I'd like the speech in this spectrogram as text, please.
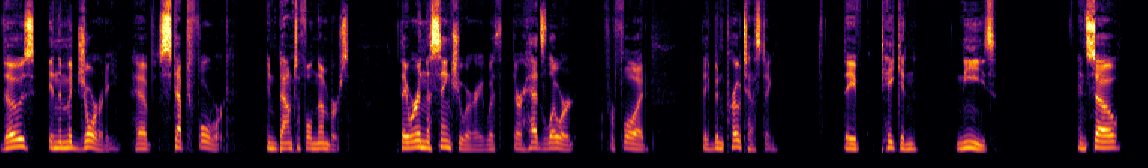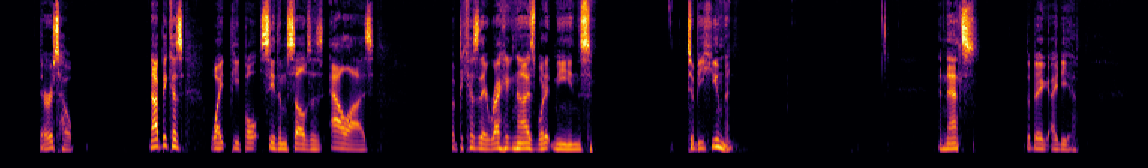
those in the majority have stepped forward in bountiful numbers. They were in the sanctuary with their heads lowered for Floyd. They've been protesting. They've taken knees. And so there is hope. Not because white people see themselves as allies, but because they recognize what it means to be human. And that's the big idea.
